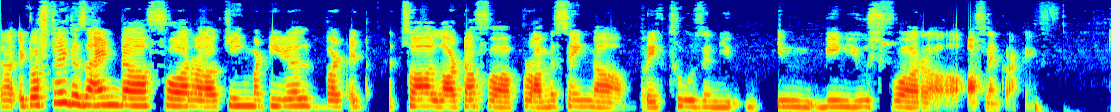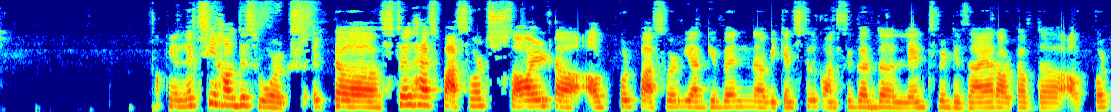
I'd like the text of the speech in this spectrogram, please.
Uh, it was still designed for keying material, but it saw a lot of promising breakthroughs in in being used for uh, offline cracking. Okay, let's see how this works. It uh, still has password salt uh, output password we are given. Uh, we can still configure the length we desire out of the output.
